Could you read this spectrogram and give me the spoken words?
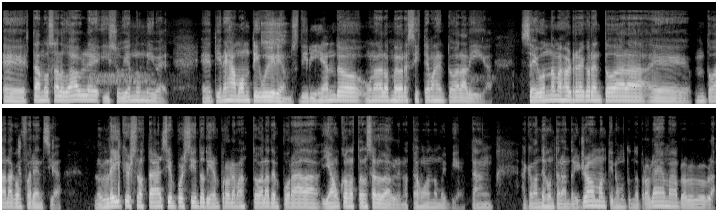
eh, estando saludable y subiendo un nivel. Eh, tienes a Monty Williams dirigiendo uno de los mejores sistemas en toda la liga. Segundo mejor récord en toda la, eh, en toda la conferencia. Los Lakers no están al 100%, tienen problemas toda la temporada y aún cuando están saludables, no están jugando muy bien. Están, acaban de juntar a Andre Drummond, tienen un montón de problemas, bla, bla, bla, bla.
